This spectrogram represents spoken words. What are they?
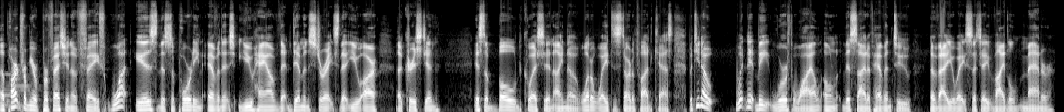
Apart from your profession of faith, what is the supporting evidence you have that demonstrates that you are a Christian? It's a bold question, I know. What a way to start a podcast. But you know, wouldn't it be worthwhile on this side of heaven to evaluate such a vital matter?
